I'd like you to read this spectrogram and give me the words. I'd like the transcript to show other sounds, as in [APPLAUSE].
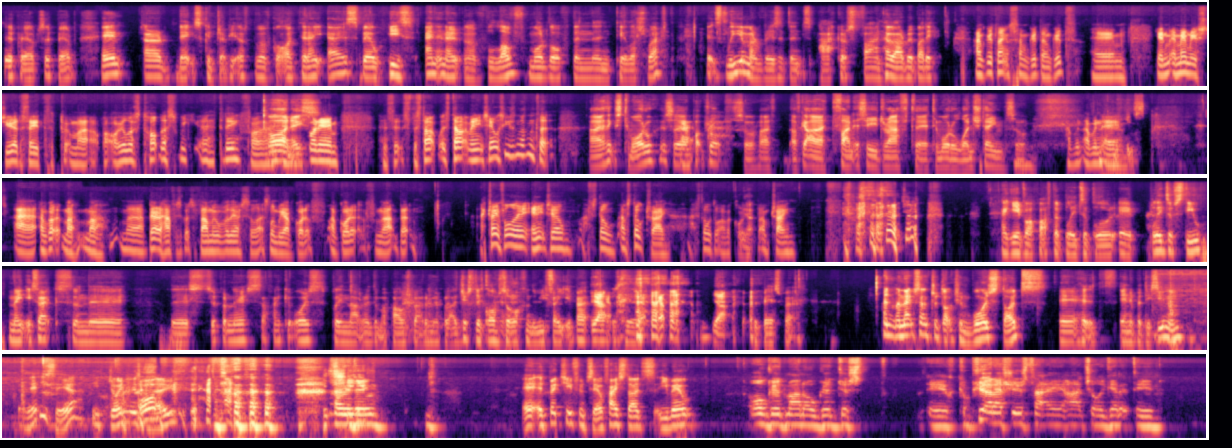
superb, superb. Um, our next contributor we've got on tonight is, well, he's in and out of love more often than Taylor Swift. It's Liam, a resident Packers fan. How are we, buddy? I'm good, thanks. I'm good. I'm good. Um, yeah, in memory of Stu, I decided to put my, my Oilers top this week uh, today for. Oh, um, nice. For um, it's, it's the start. the start of NHL season, isn't it? I think it's tomorrow. It's a uh, puck drop, so I, have got a fantasy draft uh, tomorrow lunchtime. So I wouldn't. I wouldn't. Um, uh, I've got my, my my better half has got some family over there, so that's the only way I've got it. I've got it from that. But I try and follow NHL. I still I still try. I still don't have a clue, yeah. but I'm trying. [LAUGHS] I gave up after Blades of Glory, uh, Blades of Steel '96, and the the Super NES, I think it was, playing that around at my pals. But I remember I just the gloves off and the wee fighty bit. Yeah, the, [LAUGHS] yeah, the best bit. And my next introduction was Studs. Uh, has anybody seen him? But there he's there. He's joining us oh. now. [LAUGHS] How are you doing? Uh, it's Big Chief himself. Hi, Studs. Are you well? All good, man. All good. Just uh, computer issues trying to actually get it to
